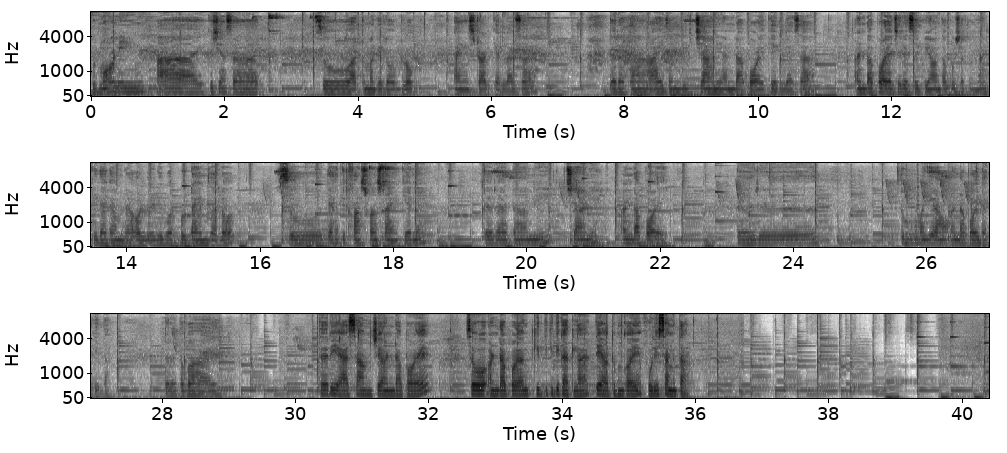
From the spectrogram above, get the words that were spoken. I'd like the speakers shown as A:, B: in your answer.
A: Good morning hi कशी आसात so आतां म्हगेलो ब्लॉग हांवें स्टार्ट केल्लो आसा तर आतां आयज आमगे च्या आनी अंडा पोळे केल्ले आसा अंडा पोळ्याची रेसिपी हांव दाखोवंक शकना कित्याक काय म्हणल्यार ऑलरेडी भरपूर टायम जालो सो त्या खातीर फास्ट फास्ट हांवें केलें. तर आतां आमी च्या आनी अंडा पोळे तर तुमकां मागीर हांव अंडा पोळे दाखयतां तर आतां बाय तर हे आसा आमचे अंडा पोळे सो अंडा पोळ्यांक कितें कितें घातलां तें हांव तुमकां हें फुडें सांगता.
